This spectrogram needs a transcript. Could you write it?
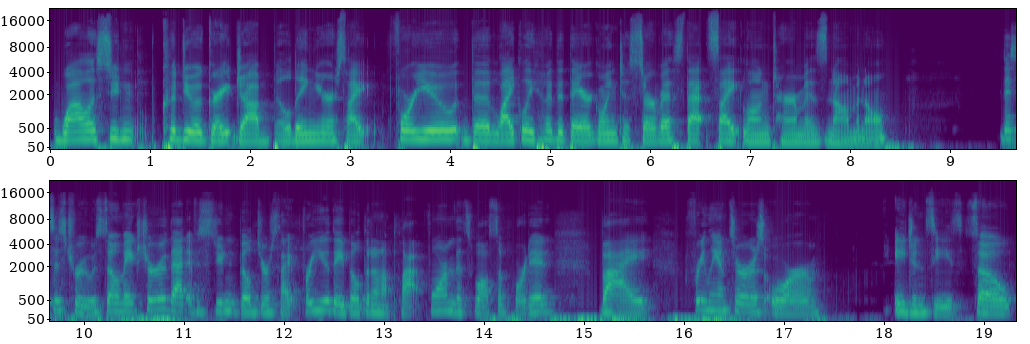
while a student could do a great job building your site for you, the likelihood that they are going to service that site long term is nominal. This is true. So make sure that if a student builds your site for you, they build it on a platform that's well supported by freelancers or agencies. So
